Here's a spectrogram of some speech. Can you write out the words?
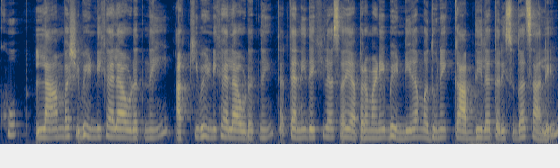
खूप लांब अशी भेंडी खायला आवडत नाही अख्खी भेंडी खायला आवडत नाही. तर त्यांनी देखील असं याप्रमाणे भेंडीला मधून एक काप दिला तरीसुद्धा चालेल.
